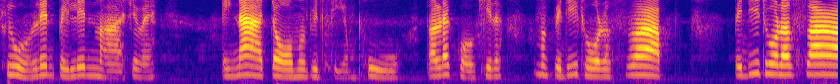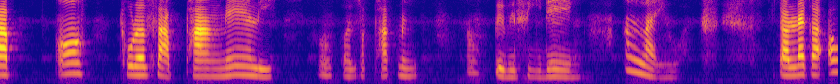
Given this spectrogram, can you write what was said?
คือผมเล่นไปเล่นมาใช่ไหมไอหน้าจอมันเป็นสีชมพู ตอนแรกผมคิดนะมันเป็นที่โทรศัพท์ เป็นที่โทรศัพท์อ๋อโทรศัพท์พังแน่เลยอ้พอสักพักหนึ่งเปลี่ยนเป็นสีแดง อะไรวะ ตอนแรกก็เอ้า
